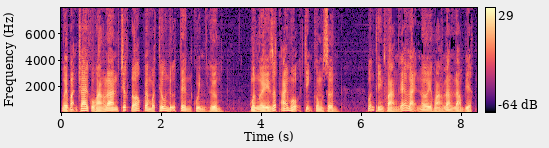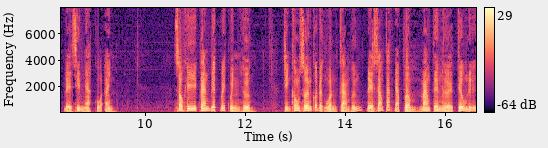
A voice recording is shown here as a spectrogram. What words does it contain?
Người bạn trai của Hoàng Lan trước đó quen một thiếu nữ tên Quỳnh Hương, một người rất ái mộ Trịnh Công Sơn, vẫn thỉnh thoảng ghé lại nơi Hoàng Lan làm việc để xin nhạc của anh. Sau khi quen biết với Quỳnh Hương, Trịnh Công Sơn có được nguồn cảm hứng để sáng tác nhạc phẩm mang tên người thiếu nữ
